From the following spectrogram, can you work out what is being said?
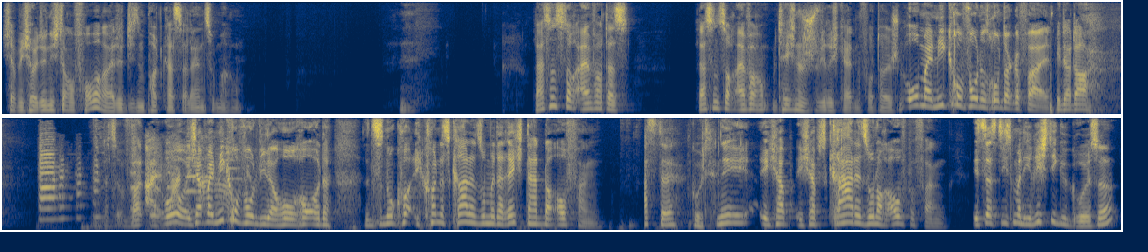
Ich habe mich heute nicht darauf vorbereitet, diesen Podcast allein zu machen. Hm. Lass uns doch einfach das Lass uns doch einfach technische Schwierigkeiten vortäuschen. Oh, mein Mikrofon ist runtergefallen. Wieder da. Also, oh, ich habe mein Mikrofon wieder hoch. Oder oh, ich konnte es gerade so mit der rechten Hand noch auffangen. Hast du? Gut. Nee, ich habe ich es gerade so noch aufgefangen. Ist das diesmal die richtige Größe?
